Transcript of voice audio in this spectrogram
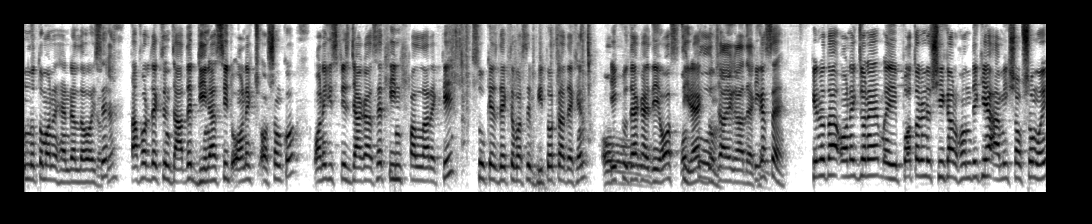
উন্নত মানের হ্যান্ডেল দেওয়া হয়েছে। তারপর দেখছেন যাদের ডিনার সিট অনেক অসংখ্য অনেক স্পেস জায়গা আছে তিন পাল্লার একটি সুকেস দেখতে পাচ্ছি ভিতরটা দেখেন একটু দেখায় দিই অস্থির একদম। জায়গা ঠিক আছে? কিন্তু তা অনেকজনে এই প্রতারণের শিকার হন দেখিয়ে আমি সবসময়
